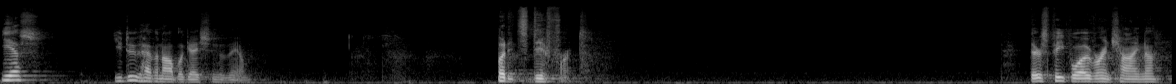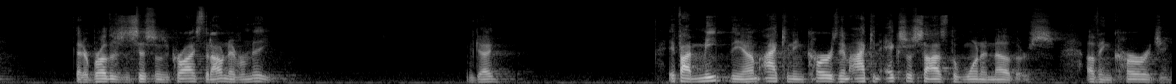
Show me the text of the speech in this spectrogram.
Yes, you do have an obligation to them. But it's different. There's people over in China that are brothers and sisters in Christ that I'll never meet. Okay? If I meet them, I can encourage them. I can exercise the one another's of encouraging.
